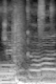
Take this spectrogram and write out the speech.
drink all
